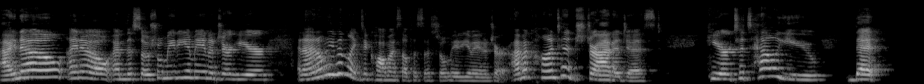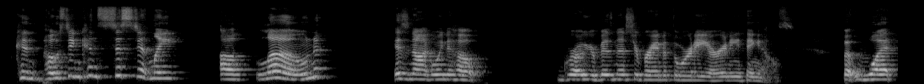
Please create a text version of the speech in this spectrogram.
I know, I know. I'm the social media manager here, and I don't even like to call myself a social media manager. I'm a content strategist here to tell you that con- posting consistently alone is not going to help grow your business, your brand authority, or anything else. But what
